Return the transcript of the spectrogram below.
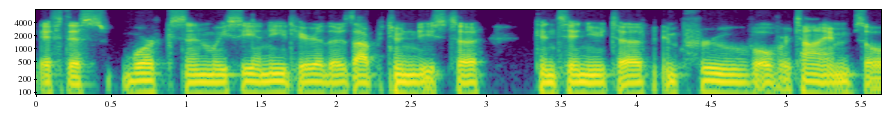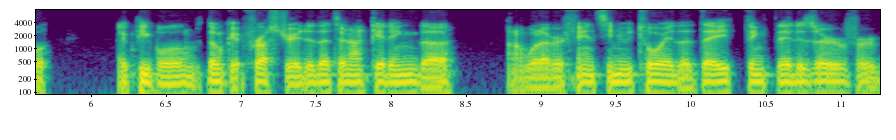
if this works and we see a need here, there's opportunities to continue to improve over time. So like people don't get frustrated that they're not getting the know, whatever fancy new toy that they think they deserve or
